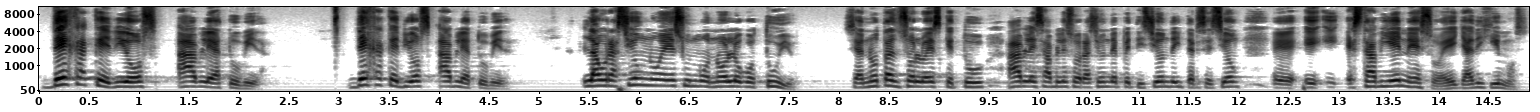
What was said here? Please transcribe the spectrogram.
deja que Dios hable a tu vida. Deja que Dios hable a tu vida. La oración no es un monólogo tuyo. O sea, no tan solo es que tú hables, hables oración de petición, de intercesión. Eh, y, está bien eso, eh, ya dijimos.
